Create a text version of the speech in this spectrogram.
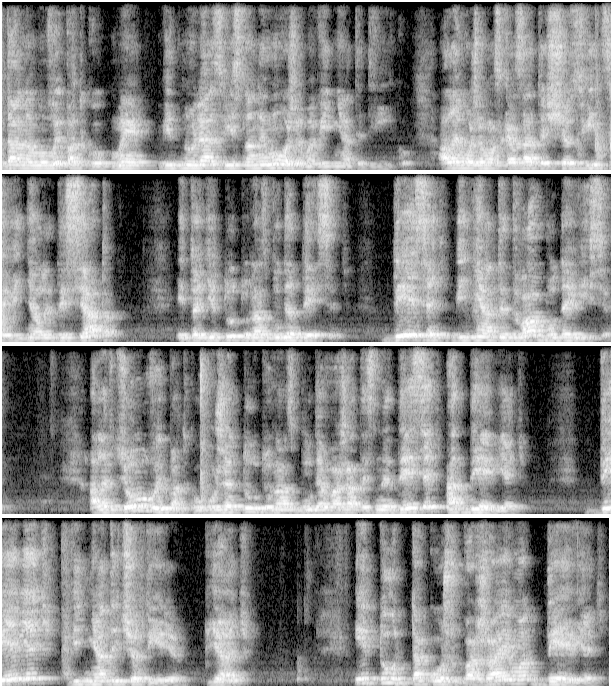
В даному випадку ми від нуля, звісно, не можемо відняти двійку, але можемо сказати, що звідси відняли десяток, і тоді тут у нас буде 10. 10 відняти 2 буде 8. Але в цьому випадку уже тут у нас буде вважатись не 10, а 9. 9 відняти 4 5. І тут також вважаємо 9.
